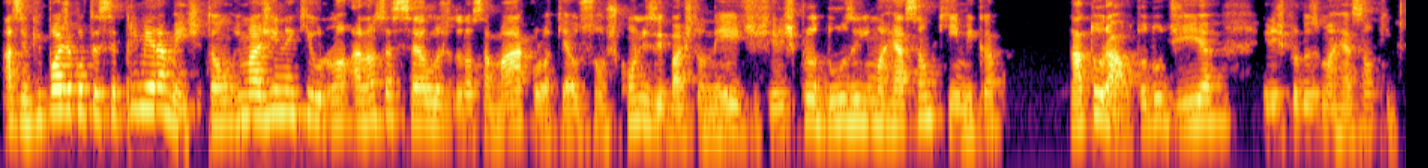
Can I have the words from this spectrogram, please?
Assim, o que pode acontecer primeiramente, então, imaginem que o, as nossas células da nossa mácula, que é são os cones e bastonetes, eles produzem uma reação química natural. Todo dia eles produzem uma reação química.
